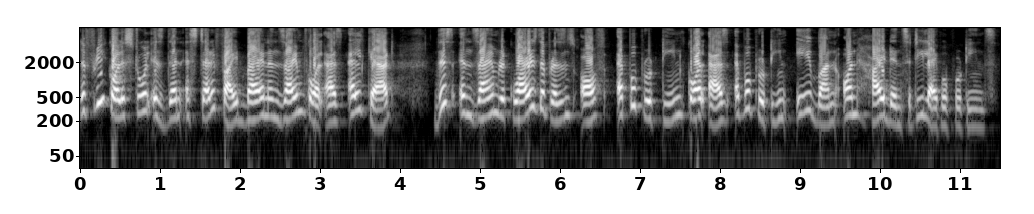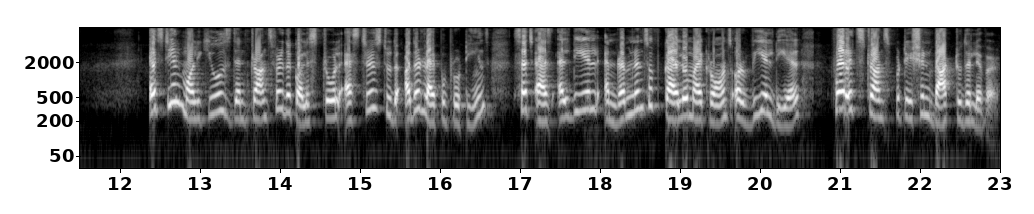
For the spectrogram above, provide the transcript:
The free cholesterol is then esterified by an enzyme called as LCAT. This enzyme requires the presence of apoprotein called as apoprotein A1 on high density lipoproteins. HDL molecules then transfer the cholesterol esters to the other lipoproteins such as LDL and remnants of chylomicrons or VLDL for its transportation back to the liver.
